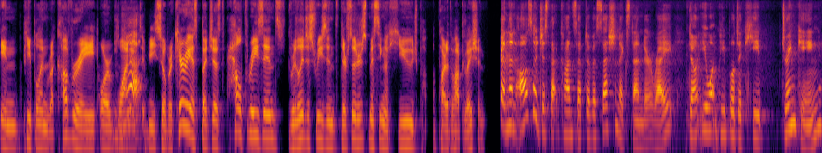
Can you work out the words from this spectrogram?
in people in recovery or wanting Yeah. to be sober curious, but just health reasons, religious reasons. They're, so they're just missing a huge p- part of the population. And then also just that concept of a session extender, right? Don't you want people to keep drinking?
